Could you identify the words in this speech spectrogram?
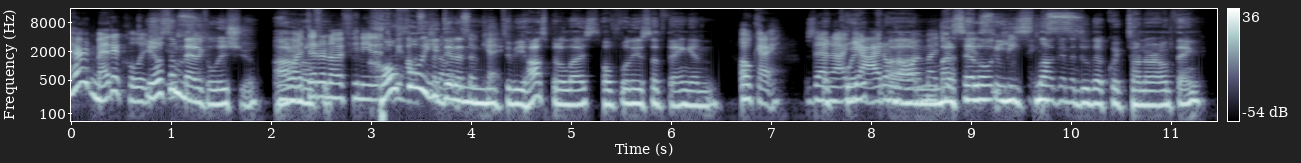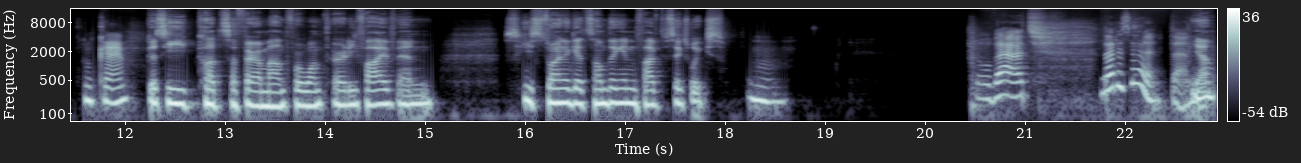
I heard medical issues. It was a medical issue. Oh, I, don't know, I didn't if know if he needed. Hopefully, to he didn't hospitalized. need to be hospitalized. Hopefully, it's a thing. And Okay. Then I, quick, yeah, I don't know. I uh, might Marcelo, he's not going to do the quick turnaround thing Okay. because he cuts a fair amount for 135, and he's trying to get something in five to six weeks. Mm. So that that is it then. Yeah.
